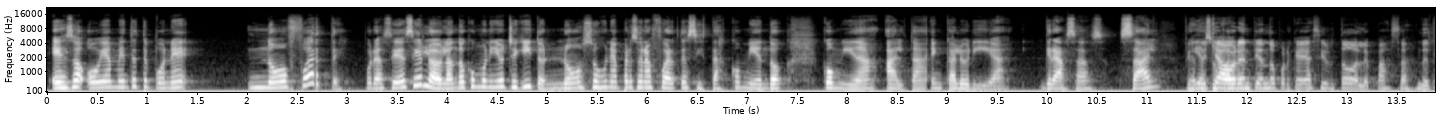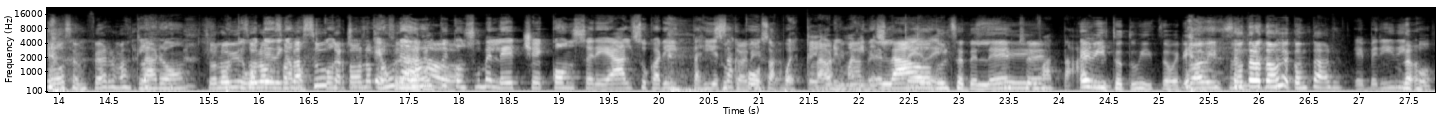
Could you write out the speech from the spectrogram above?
Eso obviamente te pone no fuerte, por así decirlo, hablando como un niño chiquito, no sos una persona fuerte si estás comiendo comida alta en calorías, grasas, sal y Fíjate que azúcar. ahora entiendo por qué a Yacir todo le pasa. De todo se enferma. Claro. solo, solo, te solo digamos, azúcar, consu- todo lo Es un adulto y consume leche con cereal, sucaritas y esas cosas. Pues claro, imagínense helado, ustedes. dulces de leche. Fatal. He visto tus historias. ¿Lo has visto? No te lo tengo que contar. Es verídico.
